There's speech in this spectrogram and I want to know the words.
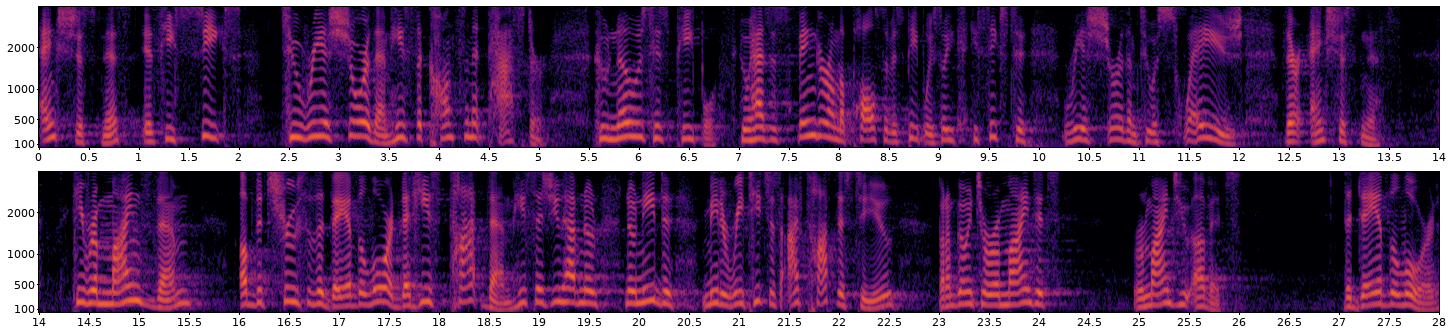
anxiousness is he seeks to reassure them. He's the consummate pastor who knows his people, who has his finger on the pulse of his people. So he, he seeks to reassure them, to assuage their anxiousness. He reminds them of the truth of the day of the Lord that he's taught them. He says, You have no, no need to me to reteach this. I've taught this to you, but I'm going to remind it, remind you of it. The day of the Lord,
